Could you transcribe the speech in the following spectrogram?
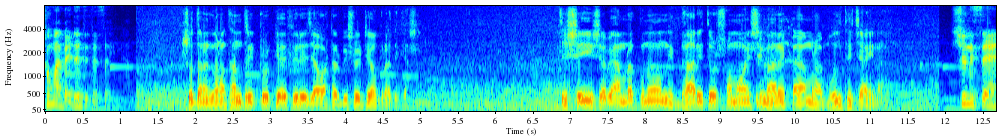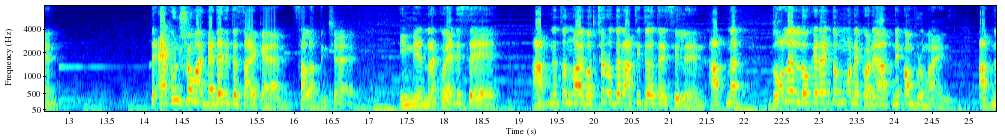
সময় বেঁধে দিতে চাই না। সুতরাং গণতান্ত্রিক প্রক্রিয়ায় ফিরে যাওয়াটার বিষয়টি অগ্রাধিকার। তো সেই হিসাবে আমরা কোনো নির্ধারিত সময়সীমা রেখা আমরা বলতে চাই না। শুনেছেন? তো এখন সময় বেঁধে দিতে চায় কেন সালাউদ্দিন সাহেব? ইন্ডিয়ানরা কয়ে দিছে, আপনি তো নয় বছর ওদের আতিথেয়তায় ছিলেন আপনার দলের লোকেরাই তো মনে করে আপনি কম্প্রোমাইজ আপনি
